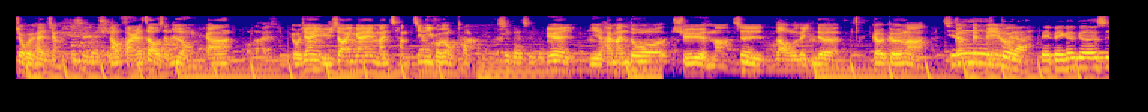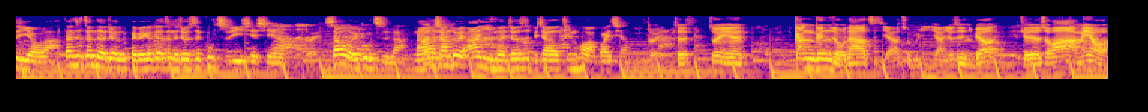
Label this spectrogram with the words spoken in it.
就会开始降低，然后反而造成这种刚刚，我相信宇少应该蛮常经历过这种痛苦的。是的，是的，因为你还蛮多学员嘛，是老林的哥哥嘛，跟北北嘛对啦，北北哥哥是有啦，但是真的就北北哥哥真的就是固执一些些啦，对，稍微固执啦，然后相对阿姨们就是比较听话乖巧。对，这所以呢，刚跟柔大家自己要注意一下，就是你不要觉得说啊没有。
